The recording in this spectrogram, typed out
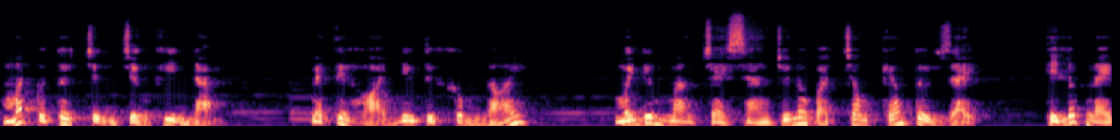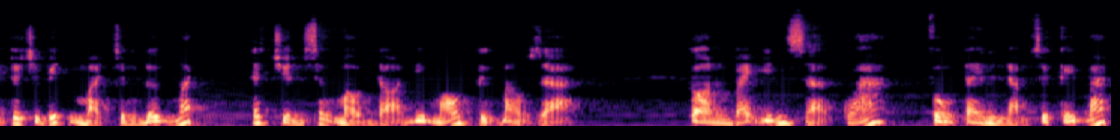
Mắt của tôi trừng trừng khi nằm. Mẹ tôi hỏi nhưng tôi không nói. Mấy đứa mang chai sang cho nó vào trong kéo tôi dậy. Thì lúc này tôi chỉ biết mà chừng đôi mắt Đã chuyển sang màu đỏ như máu từ bao giờ. Còn bái Yến sợ quá, Vung tay làm rơi cái bát.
